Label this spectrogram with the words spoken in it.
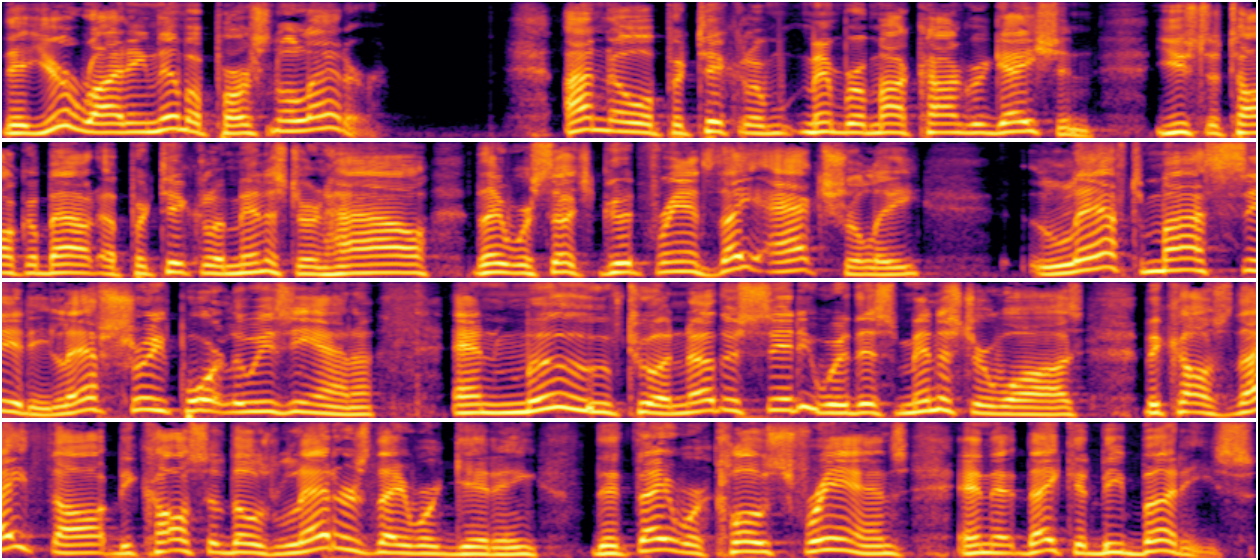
that you're writing them a personal letter. I know a particular member of my congregation used to talk about a particular minister and how they were such good friends. They actually left my city, left Shreveport, Louisiana, and moved to another city where this minister was because they thought, because of those letters they were getting, that they were close friends and that they could be buddies.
